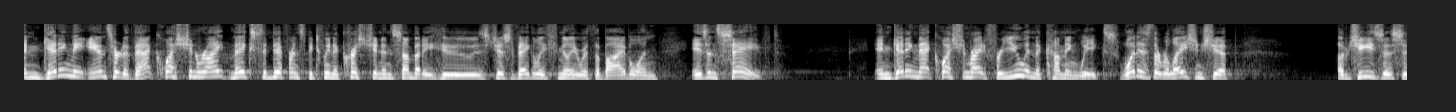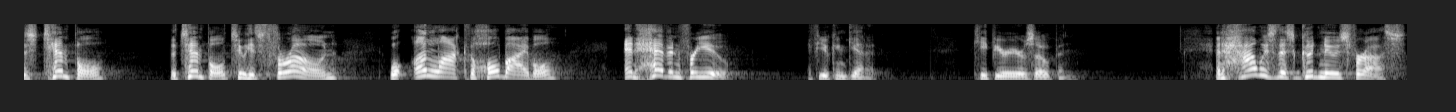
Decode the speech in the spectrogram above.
And getting the answer to that question right makes the difference between a Christian and somebody who is just vaguely familiar with the Bible and isn't saved. In getting that question right for you in the coming weeks, what is the relationship of Jesus' temple, the temple, to his throne, will unlock the whole Bible and heaven for you, if you can get it. Keep your ears open. And how is this good news for us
